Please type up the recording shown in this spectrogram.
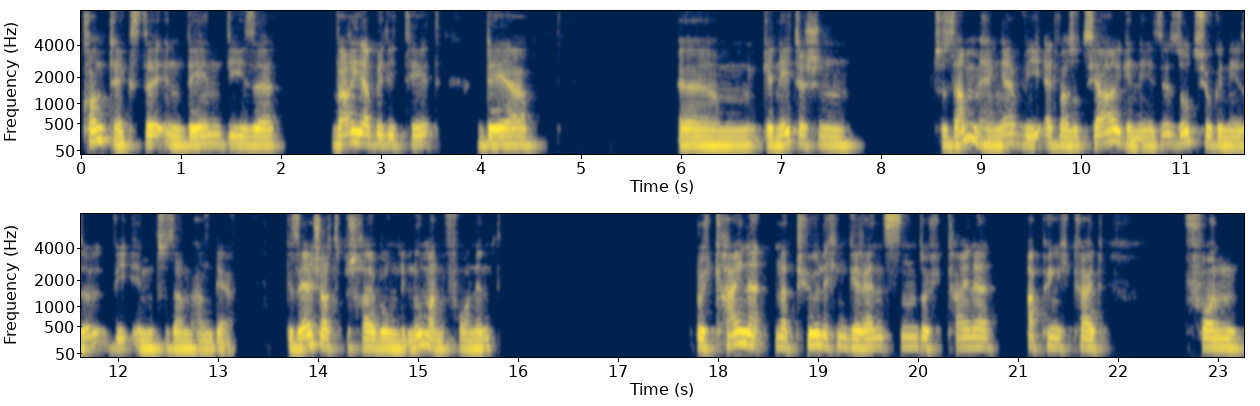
Kontexte, in denen diese Variabilität der ähm, genetischen Zusammenhänge wie etwa Sozialgenese, Soziogenese, wie im Zusammenhang der Gesellschaftsbeschreibung, die Luhmann vornimmt, durch keine natürlichen Grenzen, durch keine Abhängigkeit von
